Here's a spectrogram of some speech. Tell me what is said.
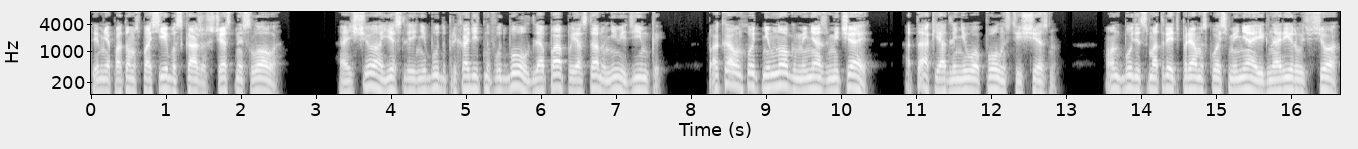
Ты мне потом спасибо скажешь, честное слово. А еще, если не буду приходить на футбол, для папы я стану невидимкой. Пока он хоть немного меня замечает, а так я для него полностью исчезну. Он будет смотреть прямо сквозь меня и игнорировать все,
